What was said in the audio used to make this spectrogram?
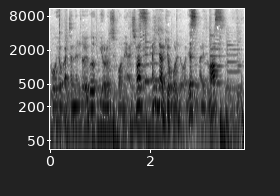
高評価、チャンネル登録よろしくお願いします。はい、じゃあ今日これで終わりです。ありがとうございます。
